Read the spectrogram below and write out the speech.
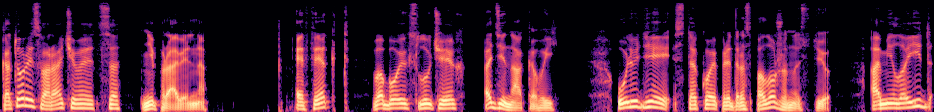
который сворачивается неправильно. Эффект в обоих случаях одинаковый. У людей с такой предрасположенностью амилоид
